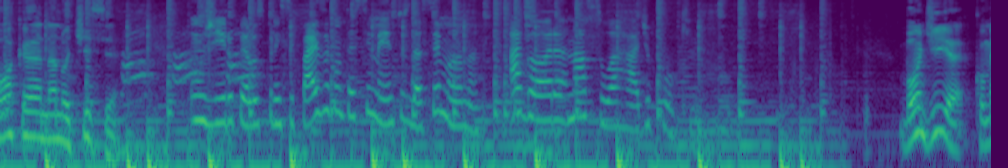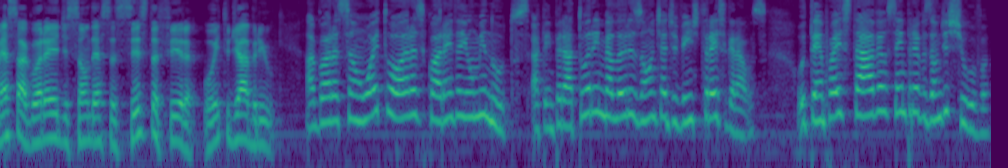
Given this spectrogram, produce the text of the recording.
Foca na Notícia. Um giro pelos principais acontecimentos da semana. Agora na sua Rádio PUC. Bom dia! Começa agora a edição desta sexta-feira, 8 de abril. Agora são 8 horas e 41 minutos. A temperatura em Belo Horizonte é de 23 graus. O tempo é estável, sem previsão de chuva.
